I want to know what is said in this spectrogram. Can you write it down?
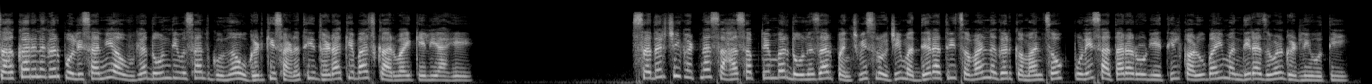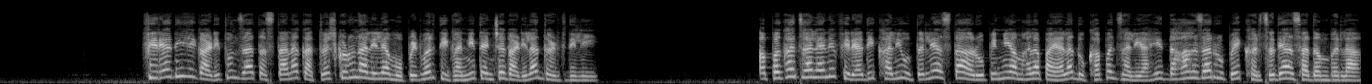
सहकारनगर पोलिसांनी अवघ्या दोन दिवसांत गुन्हा उघडकीस आणत ही धडाकेबाज कारवाई केली आहे. सदरची घटना सहा सप्टेंबर दोन हजार पंचवीस रोजी मध्यरात्री चव्हाण नगर कमान चौक पुणे सातारा रोड येथील काळूबाई मंदिराजवळ घडली होती. फिर्यादी हे गाडीतून जात असताना कात्रजकडून आलेल्या मोपेडवर तिघांनी त्यांच्या गाडीला धडक दिली. अपघात झाल्याने फिर्यादी खाली उतरले असता आरोपींनी आम्हाला पायाला दुखापत झाली आहे. दहा हजार रुपये खर्च द्या असा दम भरला.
